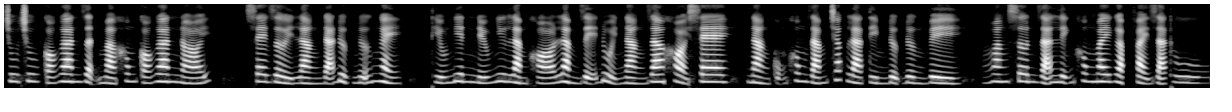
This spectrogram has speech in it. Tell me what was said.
Chu Chu có gan giận mà không có gan nói. Xe rời làng đã được nửa ngày. Thiếu niên nếu như làm khó làm dễ đuổi nàng ra khỏi xe, nàng cũng không dám chắc là tìm được đường về. Hoang Sơn giã lĩnh không may gặp phải giá thù,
